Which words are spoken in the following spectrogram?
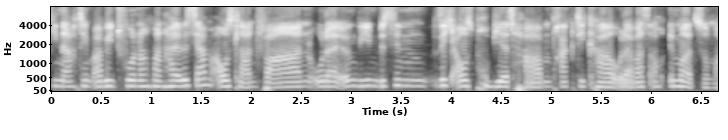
die nach dem Abitur noch mal ein halbes Jahr im Ausland waren oder irgendwie ein bisschen sich ausprobiert haben, Praktika oder was auch immer zu machen.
